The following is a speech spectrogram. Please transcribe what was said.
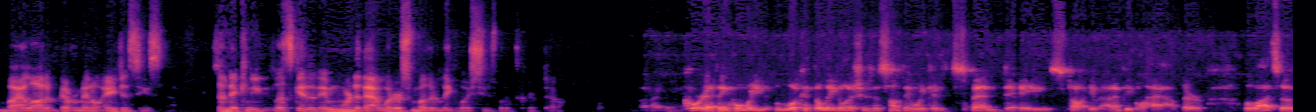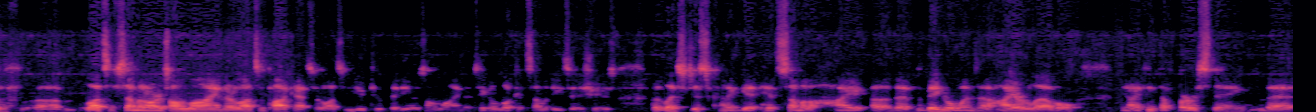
by a lot of governmental agencies. So Nick, can you let's get in more into that. What are some other legal issues with crypto? Corey, I think when we look at the legal issues, it's something we could spend days talking about, and people have. There are lots of um, lots of seminars online. There are lots of podcasts. There are lots of YouTube videos online that take a look at some of these issues. But let's just kind of get hit some of the high, uh, the, the bigger ones at a higher level. You know, I think the first thing that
